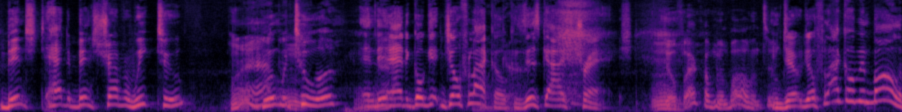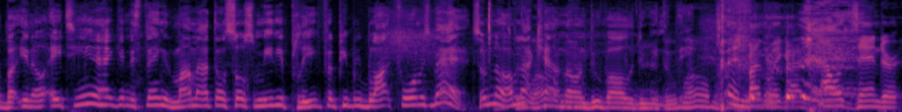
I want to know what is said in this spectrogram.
Bench had to bench Trevor week two. Went with Tua, and then had to go get Joe Flacco because this guy's trash. Mm. Joe Flacco been balling too. Joe, Joe Flacco been balling, but you know, ATN had getting this thing. His mom out there on social media plead for people to block for him. It's bad. So no, I'm not Duval, counting man. on Duval to do anything. Duval, man. And by the way, guys, Alexander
